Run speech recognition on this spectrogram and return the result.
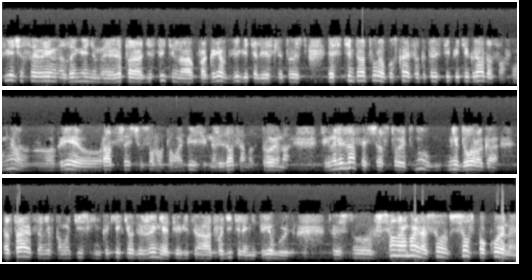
свечи своевременно замененные. Это действительно прогрев двигателя. Если, то есть, если температура опускается до 35 градусов, у меня грею раз в 6 часов автомобиль, сигнализация настроена. Сигнализация сейчас стоит, ну, недорого. Настраиваются они автоматически, никаких телодвижений от, двигателя, от водителя не требуют. То есть ну, все нормально, все, все спокойно.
